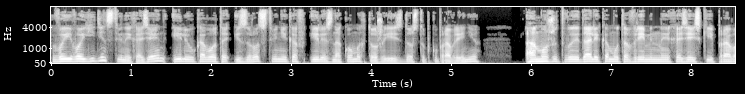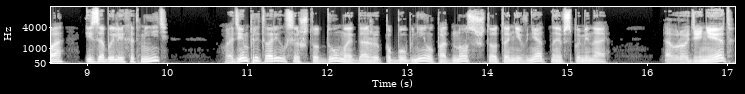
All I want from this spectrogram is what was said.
Вы его единственный хозяин или у кого-то из родственников или знакомых тоже есть доступ к управлению? А может, вы дали кому-то временные хозяйские права и забыли их отменить? Вадим притворился, что думает, даже побубнил под нос что-то невнятное, вспоминая. «Да вроде нет.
